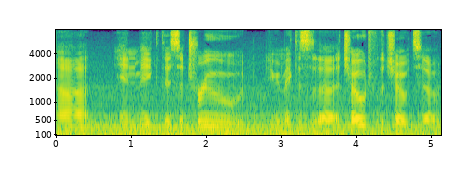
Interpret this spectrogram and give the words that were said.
uh, and make this a true. You can make this a, chode for the chode sode.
